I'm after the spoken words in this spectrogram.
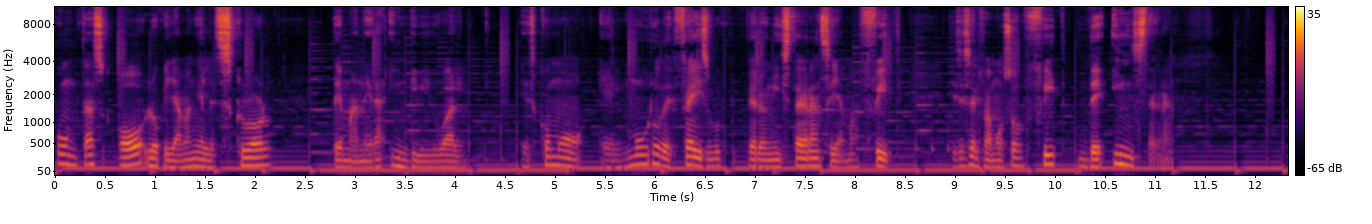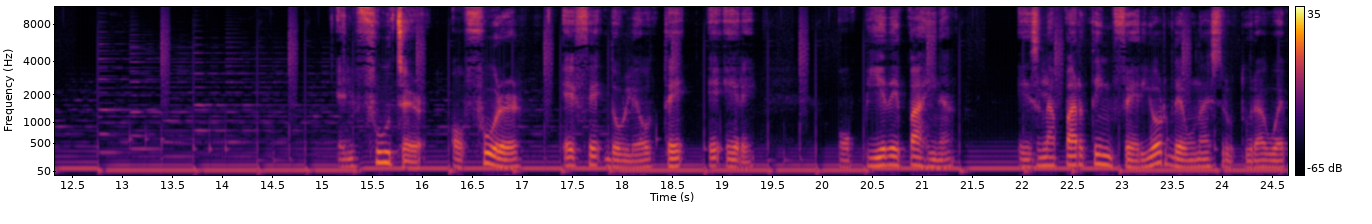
juntas o lo que llaman el scroll de manera individual. Es como el muro de Facebook, pero en Instagram se llama feed. Ese es el famoso feed de Instagram. El footer o footer, F-W-T-E-R, o pie de página, es la parte inferior de una estructura web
